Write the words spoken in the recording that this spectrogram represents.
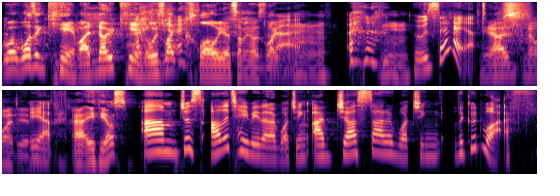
well, it wasn't Kim. I know Kim. It was like Chloe or something. I was like, Right. mm, Who's that? yeah, I have no idea. Yeah. Uh, anything else? Um, just other TV that I'm watching. I've just started watching The Good Wife.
